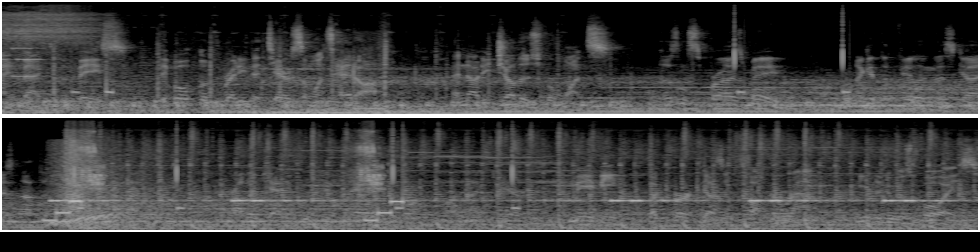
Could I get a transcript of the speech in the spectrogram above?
LT are flying back to the base. They both look ready to tear someone's head off. And not each other's for once. Doesn't surprise me. I get the feeling this guy's not the Probably can't even feel pain. Maybe, but Burke doesn't fuck around. Neither do his boys.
